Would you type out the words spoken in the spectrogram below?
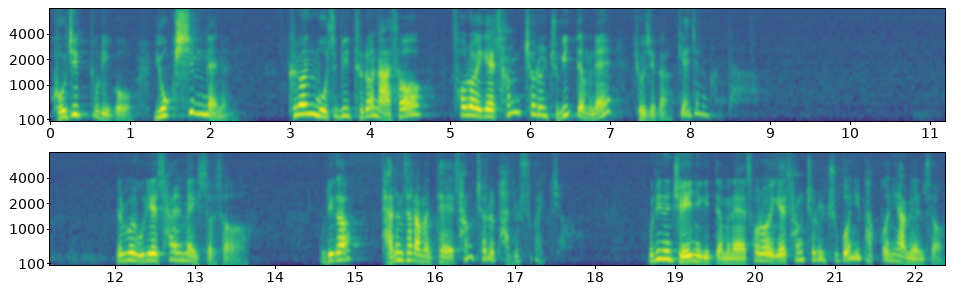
고집부리고 욕심내는 그런 모습이 드러나서 서로에게 상처를 주기 때문에 교제가 깨지는 겁니다. 여러분 우리의 삶에 있어서 우리가 다른 사람한테 상처를 받을 수가 있죠. 우리는 죄인이기 때문에 서로에게 상처를 주거니 받거니 하면서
